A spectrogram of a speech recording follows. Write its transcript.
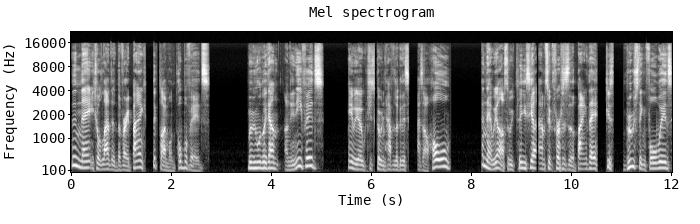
then there is your ladder at the very back to climb on top of it. Moving all the way down underneath it, here we go, just go and have a look at this as a whole. And there we are, so we clearly see our atmospheric thrusters at the back there, just boosting forwards.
